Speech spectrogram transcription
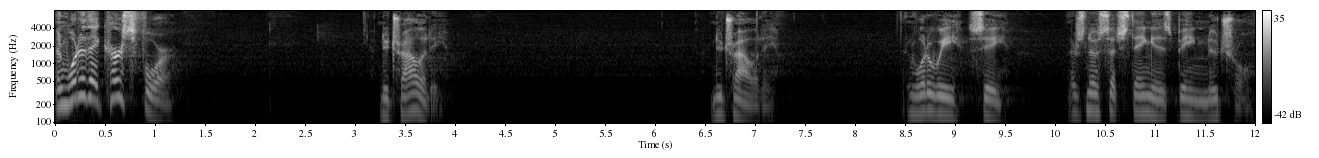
And what do they curse for? Neutrality. Neutrality. And what do we see? There's no such thing as being neutral.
